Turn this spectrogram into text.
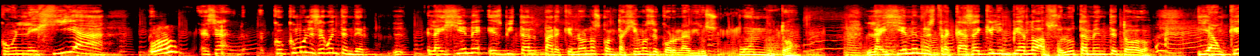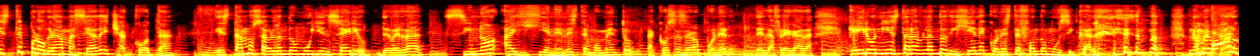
con lejía. O sea, ¿cómo les hago entender? La higiene es vital para que no nos contagiemos de coronavirus. Punto. La higiene en nuestra casa hay que limpiarlo absolutamente todo. Y aunque este programa sea de chacota, estamos hablando muy en serio, de verdad. Si no hay higiene en este momento, la cosa se va a poner de la fregada. Qué ironía estar hablando de higiene con este fondo musical. no, no me puedo.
